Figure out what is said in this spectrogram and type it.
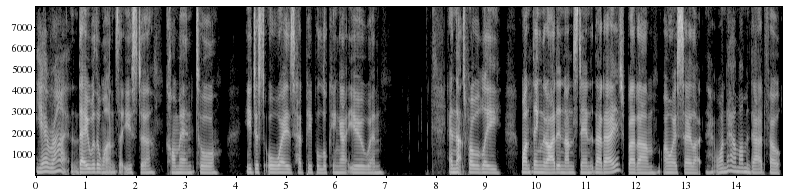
Yeah, right. they were the ones that used to comment or you just always had people looking at you and and that's probably one thing that I didn't understand at that age but um I always say like I wonder how mum and dad felt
